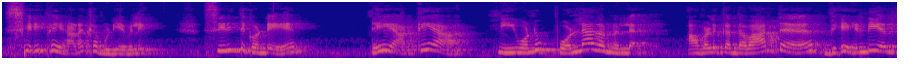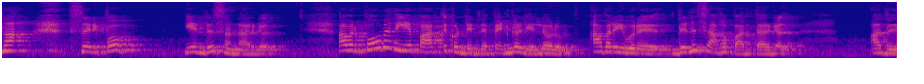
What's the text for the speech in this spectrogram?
சிரிப்பை அடக்க முடியவில்லை. சிரித்து கொண்டே டேய் அக்கையா நீ ஒன்றும் பொல்லாதவன் இல்லை. அவளுக்கு அந்த வார்த்தை வேண்டியதுதான். சரி போ என்று சொன்னார்கள். அவர் போவதையே பார்த்து கொண்டிருந்த பெண்கள் எல்லோரும் அவரை ஒரு தினுசாக பார்த்தார்கள். அது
